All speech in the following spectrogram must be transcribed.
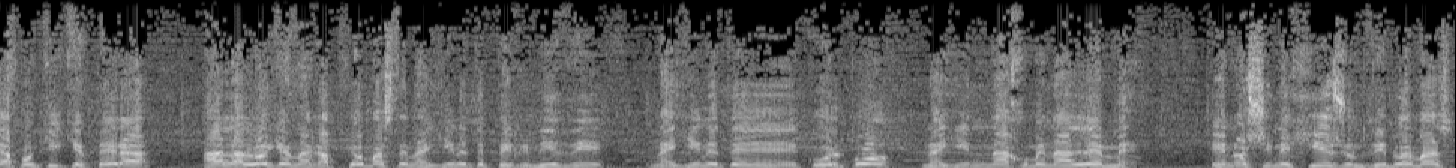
από εκεί και πέρα άλλα λόγια να αγαπιόμαστε να γίνεται παιχνίδι να γίνεται κόλπο να, γίνει, να έχουμε να λέμε. Ενώ συνεχίζουν δίπλα μας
